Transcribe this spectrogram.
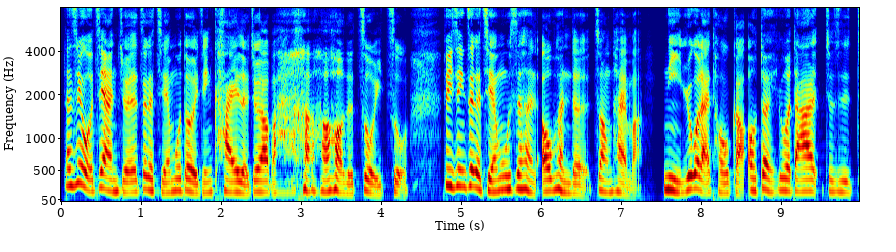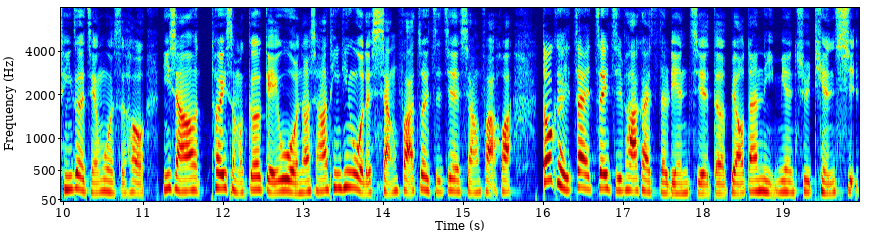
但是我既然觉得这个节目都已经开了，就要把它 好好的做一做。毕竟这个节目是很 open 的状态嘛。你如果来投稿哦，对，如果大家就是听这个节目的时候，你想要推什么歌给我，然后想要听听我的想法，最直接的想法的话，都可以在这一集 podcast 的连接的表单里面去填写。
